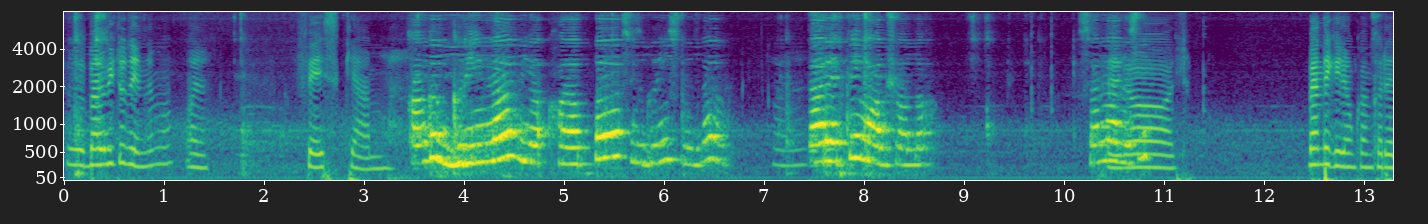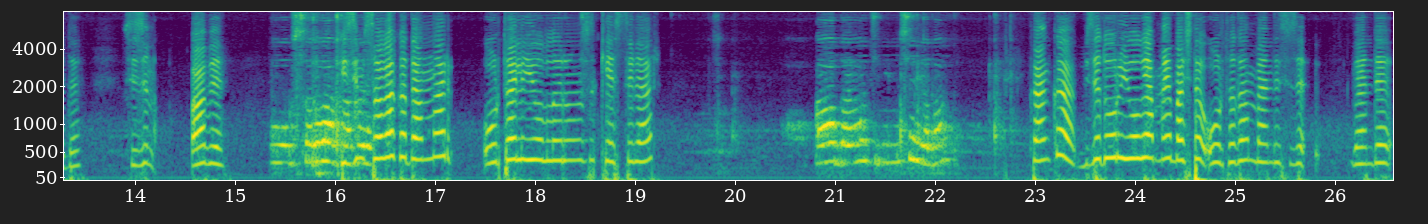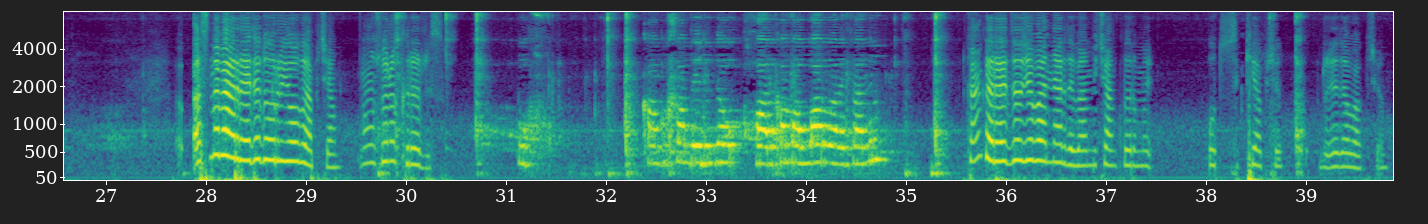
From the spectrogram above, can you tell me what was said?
Şöyle ben videodayım değil mi? Aynen. Facecam. Kanka greenler ya, hayatta ya siz greensiniz değil mi? Ben reddeyim abi şu anda. Sen neredesin? Helal. Ben de geliyorum kanka Red'e. Sizin abi O sarı var bizim kanka. salak adamlar ortayla yollarınızı kestiler. Aa Diamond tipini seviyor lan. Kanka bize doğru yol yapmaya başla ortadan ben de size Ben de aslında ben red'e doğru yol yapacağım. Ondan sonra kırarız. Of. Kanka şu anda elimde harika mallar var efendim. Kanka red acaba nerede? Ben bir çanklarımı 32 yapacağım. Red'e bakacağım.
